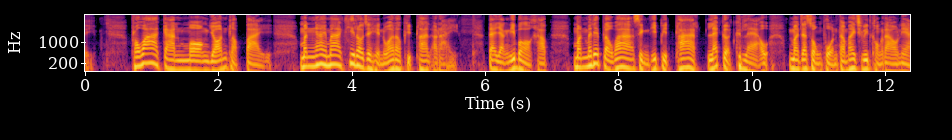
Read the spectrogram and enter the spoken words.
ย เพราะว่าการมองย้อนกลับไป มันง่ายมากที่เราจะเห็นว่าเราผิดพลาดอะไร แต่อย่างนี้บอกครับ มันไม่ได้แปลว่าสิ่งที่ผิดพลาดและเกิดขึ้นแล้ว มันจะส่งผลทำให้ชีวิตของเราเนี่ย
